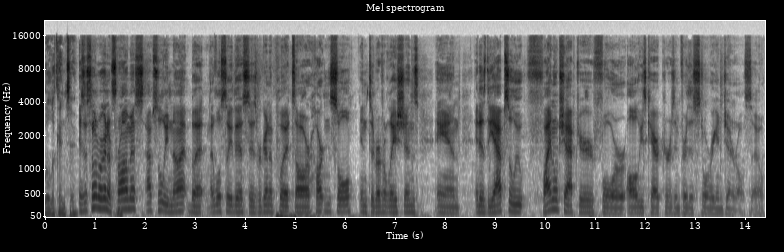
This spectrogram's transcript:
we'll look into. Is it something we're going to so. promise? Absolutely not. But I will say this: is we're going to put our heart and soul into Revelations, and it is the absolute final chapter for all these characters and for this story in general. So.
